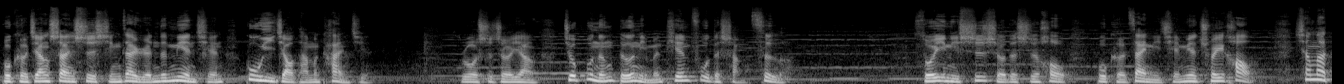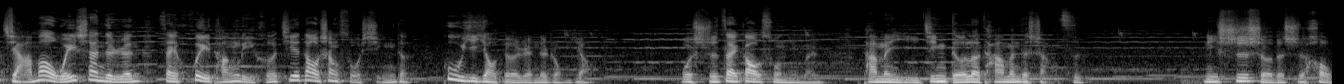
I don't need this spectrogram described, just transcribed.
不可将善事行在人的面前，故意叫他们看见。若是这样，就不能得你们天父的赏赐了。所以你施舍的时候，不可在你前面吹号，像那假冒为善的人在会堂里和街道上所行的，故意要得人的荣耀。我实在告诉你们，他们已经得了他们的赏赐。你施舍的时候，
